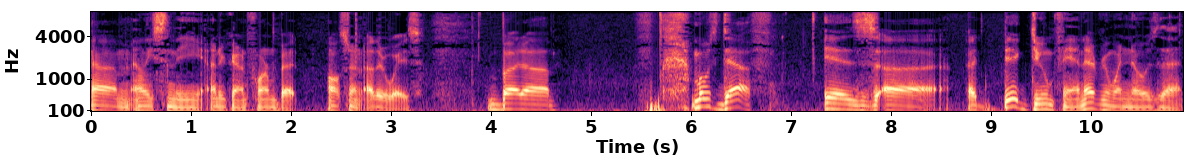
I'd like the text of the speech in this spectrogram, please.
um, at least in the underground form, but also in other ways. But uh, Mos Def is uh, a big Doom fan. Everyone knows that.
